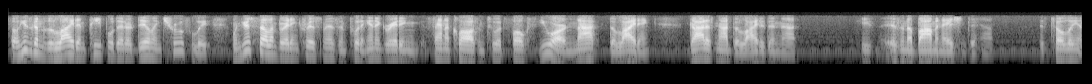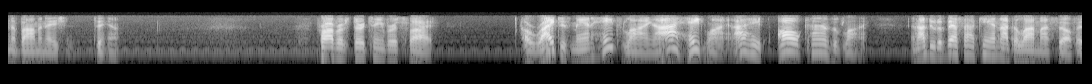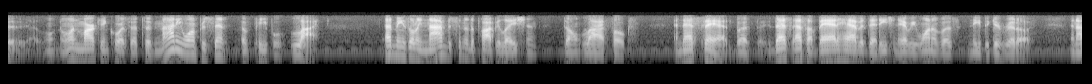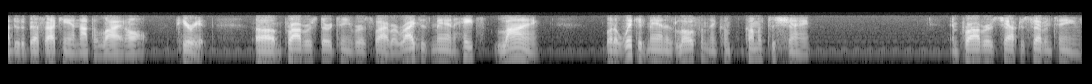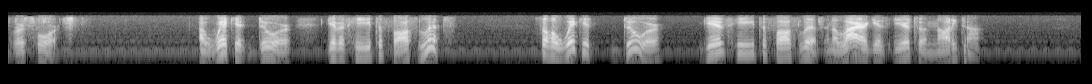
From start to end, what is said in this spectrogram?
So he's going to delight in people that are dealing truthfully. When you're celebrating Christmas and putting integrating Santa Claus into it, folks, you are not delighting. God is not delighted in that. He is an abomination to him. It's totally an abomination to him. Proverbs 13, verse 5. A righteous man hates lying. I hate lying. I hate all kinds of lying. And I do the best I can not to lie myself. Uh, one marketing course I took, 91% of people lie. That means only 9% of the population don't lie, folks. And that's sad, but that's that's a bad habit that each and every one of us need to get rid of. And I do the best I can not to lie at all. Period. Uh, Proverbs 13, verse 5. A righteous man hates lying, but a wicked man is loathsome and com- cometh to shame. In Proverbs chapter 17, verse 4. A wicked doer giveth heed to false lips. So a wicked doer gives heed to false lips, and a liar gives ear to a naughty tongue.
